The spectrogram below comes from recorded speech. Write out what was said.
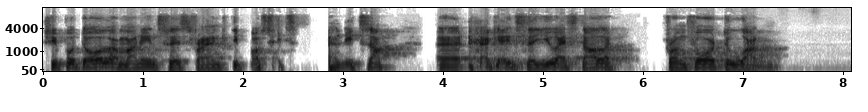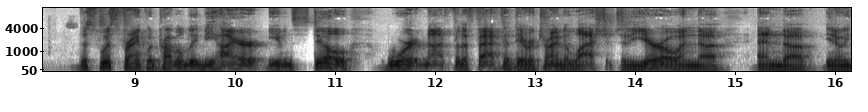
She put all her money in Swiss franc deposits, and it's up uh, against the US dollar from four to one. The Swiss franc would probably be higher even still were it not for the fact that they were trying to lash it to the euro and uh, and uh, you know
